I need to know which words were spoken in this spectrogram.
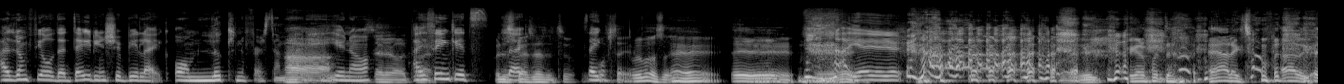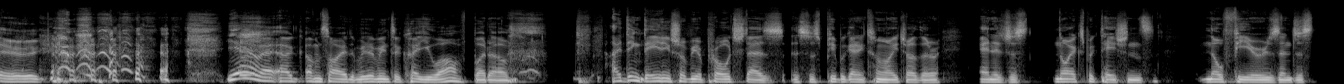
I don't feel that dating should be like, oh, I'm looking for somebody. Ah, you know, you said it all the I think it's But this like, guy says it too. like- Both say it. We will say. Hey, hey, hey. yeah, yeah, yeah. We gotta put the Alex. put Alex, hey, yeah, man, I, I'm sorry, we didn't mean to cut you off, but um, I think dating should be approached as it's just people getting to know each other, and it's just no expectations, no fears, and just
